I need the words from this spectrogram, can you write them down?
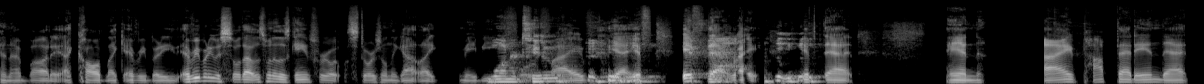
and I bought it. I called like everybody everybody was sold out. It was one of those games where stores only got like maybe One or two. five. Yeah, if if that right. If that and I popped that in that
